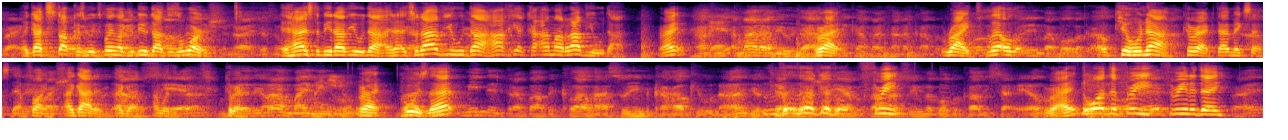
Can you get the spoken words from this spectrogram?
Right. I got stuck because we explained like Rabbi Yehuda doesn't work. Right, doesn't It has to be Rav Yehuda, and it's Yeah, Rav okay. Yehuda. Hachi ka'amar Rav Yehuda right? Right. Right. Kihuna. Correct. That makes sense now. Fine. I got it. I got it. I'm with you. Correct. Right. Who is that? Three. Right. The one, the three, three in a day. Right.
